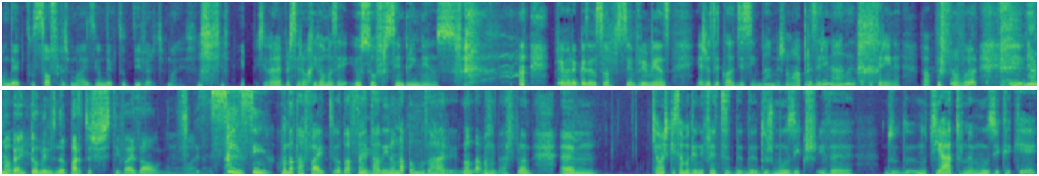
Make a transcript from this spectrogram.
onde é que tu sofres mais e onde é que tu te divertes mais? Isto agora vai parecer horrível, mas é: eu sofro sempre imenso. Primeira coisa, eu sofro sempre imenso. E às vezes a Cláudia diz assim: pá, mas não há prazer em nada, Catarina, pá, por favor. E, não, não. Bem, pelo menos na parte dos festivais há algum. Sim, sim, quando ele está feito, ele está feito ali, não dá para mudar, não dá para mudar. Pronto. Um, que eu acho que isso é uma grande diferença de, de, dos músicos e de, no teatro, na música, que é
